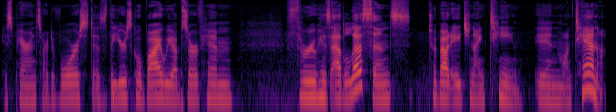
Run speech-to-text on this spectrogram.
His parents are divorced. As the years go by, we observe him through his adolescence to about age 19 in Montana.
